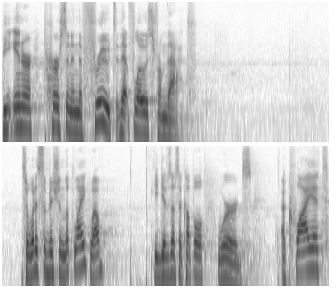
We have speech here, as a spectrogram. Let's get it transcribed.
the inner person, and the fruit that flows from that. So, what does submission look like? Well, he gives us a couple words a quiet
